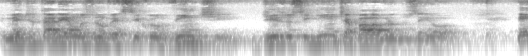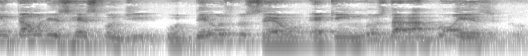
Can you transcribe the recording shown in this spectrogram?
meditaremos no versículo 20. Diz o seguinte: a palavra do Senhor. Então lhes respondi: O Deus do céu é quem nos dará bom êxito.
